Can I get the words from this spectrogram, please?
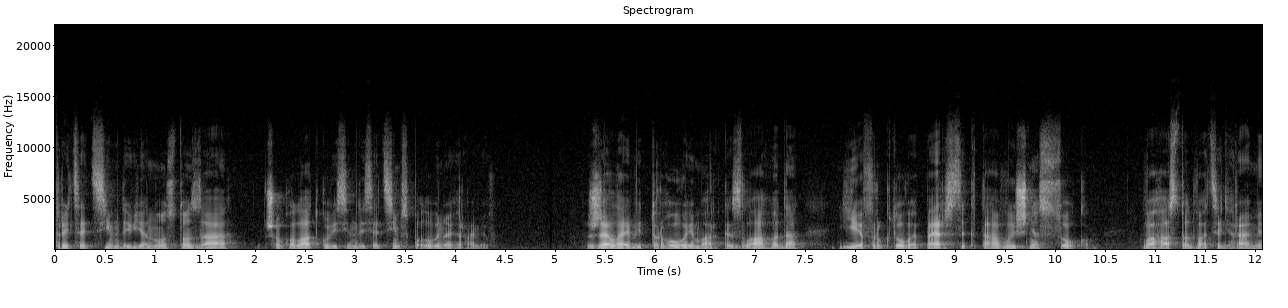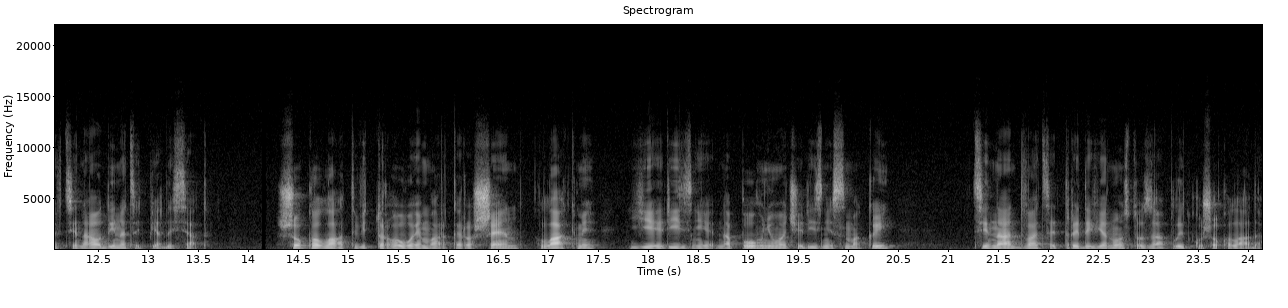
37,90 за шоколадку 87,5 грамів. Желе від торгової марки Злагода є фруктове персик та вишня з соком. Вага 120 грамів, ціна 11,50. Шоколад від торгової марки Рошен, Лакмі, є різні наповнювачі, різні смаки. Ціна 23,90 за плитку шоколада.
